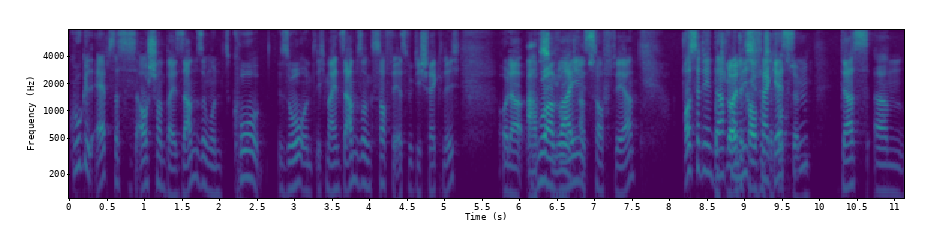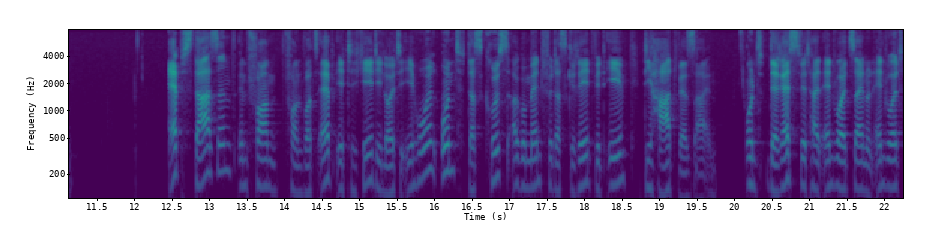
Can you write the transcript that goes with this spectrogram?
Google Apps. Das ist auch schon bei Samsung und Co. so. Und ich meine, Samsung Software ist wirklich schrecklich. Oder Absolut, Huawei absolut. Software. Außerdem darf man nicht vergessen, dass ähm, Apps da sind in Form von WhatsApp, ETK, die Leute eh holen. Und das größte Argument für das Gerät wird eh die Hardware sein. Und der Rest wird halt Android sein und Android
